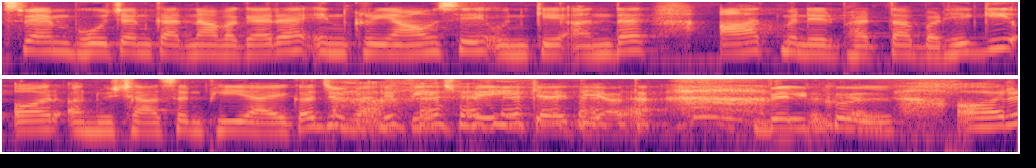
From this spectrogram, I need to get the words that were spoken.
स्वयं भोजन करना वगैरह इन क्रियाओं से उनके अंदर आत्मनिर्भरता बढ़ेगी और अनुशासन भी आएगा जो मैंने बीच में ही कह दिया था। बिल्कुल। और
